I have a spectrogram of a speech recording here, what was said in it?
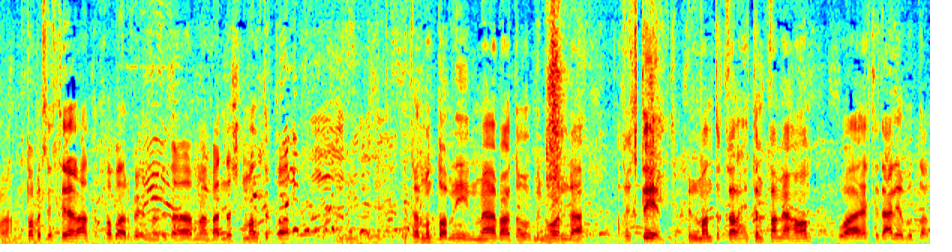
طبعا ضابط الاحتلال اعطى خبر بأنه إذا ما بعدناش المنطقة إذا المتضامنين ما بعدوا من هون لدقيقتين من المنطقة راح يتم قمعهم واعتداء عليهم بالضرب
